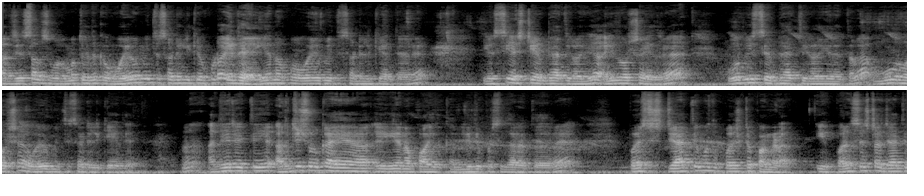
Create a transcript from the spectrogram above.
ಅರ್ಜಿ ಸಲ್ಲಿಸ್ಬೋದು. ಮತ್ತು ಇದಕ್ಕೆ ವಯೋಮಿತಿ ಸಡಿಲಿಕೆ ಕೂಡ ಇದೆ. ಏನಪ್ಪ ವಯೋಮಿತಿ ಸಡಿಲಿಕೆ ಅಂತ ಹೇಳಿದ್ರೆ, ಎಸ್ ಸಿ, ಎಸ್ ಟಿ ಅಭ್ಯರ್ಥಿಗಳಿಗೆ ಐದು ವರ್ಷ ಇದ್ದರೆ ಒ ಬಿ ಸಿ ಅಭ್ಯರ್ಥಿಗಳಿಗೆ ಇರುತ್ತಲ್ಲ ಮೂರು ವರ್ಷ ವಯೋಮಿತಿ ಸಡಿಲಿಕೆ ಇದೆ. ಅದೇ ರೀತಿ ಅರ್ಜಿ ಶುಲ್ಕ ಏನಪ್ಪ ಇದಕ್ಕೆ ನಿಗದಿಪಡಿಸಿದ್ದಾರೆ ಅಂತ ಹೇಳಿದ್ರೆ ಪರಿಶಿಷ್ಟ ಜಾತಿ ಮತ್ತು ಪರಿಶಿಷ್ಟ ಪಂಗಡ. ಈ ಪರಿಶಿಷ್ಟ ಜಾತಿ,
